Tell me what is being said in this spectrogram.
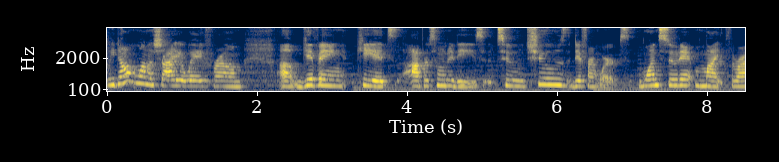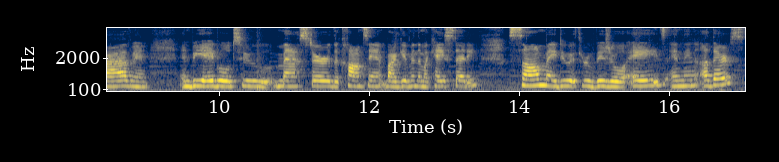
we don't want to shy away from um, giving kids opportunities to choose different works. One student might thrive and and be able to master the content by giving them a case study. Some may do it through visual aids, and then others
